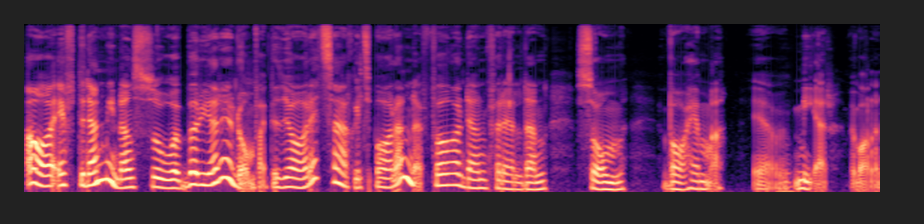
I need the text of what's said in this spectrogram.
ja, efter den middagen så började de faktiskt göra ett särskilt sparande för den föräldern som var hemma eh, mer med barnen.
